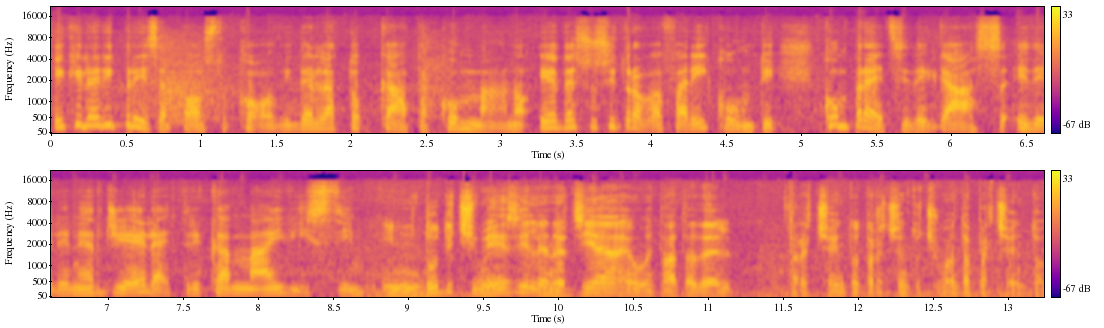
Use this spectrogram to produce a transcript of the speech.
e che la ripresa post-Covid l'ha toccata con mano e adesso si trova a fare i conti con prezzi del gas e dell'energia elettrica mai visti. In 12 mesi l'energia è aumentata del 300-350%,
